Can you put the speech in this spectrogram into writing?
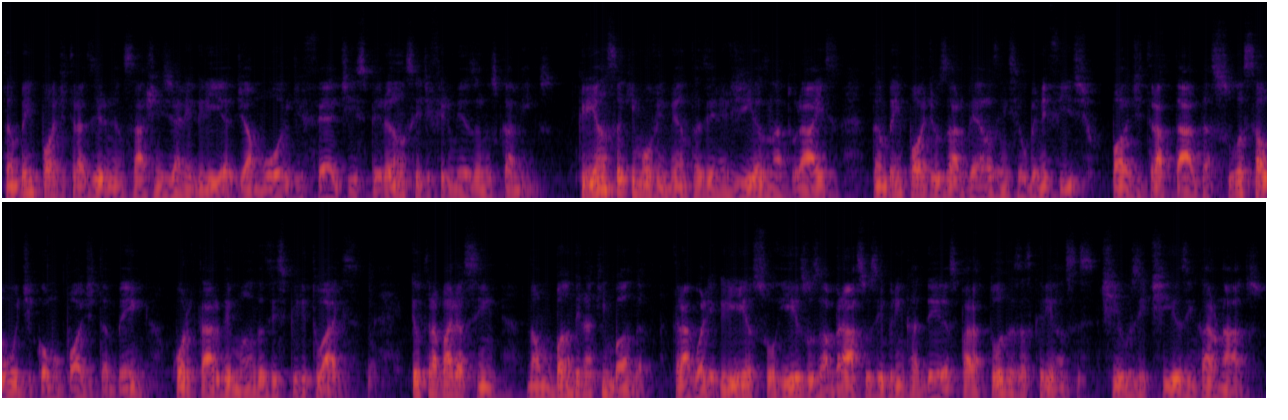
também pode trazer mensagens de alegria, de amor, de fé, de esperança e de firmeza nos caminhos. Criança que movimenta as energias naturais também pode usar delas em seu benefício. Pode tratar da sua saúde, como pode também cortar demandas espirituais. Eu trabalho assim na Umbanda e na Quimbanda. Trago alegria, sorrisos, abraços e brincadeiras para todas as crianças, tios e tias encarnados.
